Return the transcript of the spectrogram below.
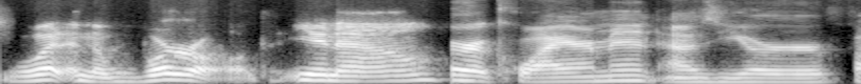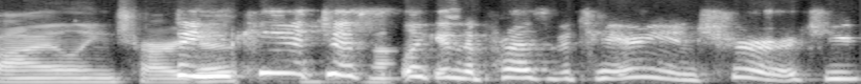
what in the world, you know? A requirement as you're filing charges. So you can't just like in the Presbyterian church, you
